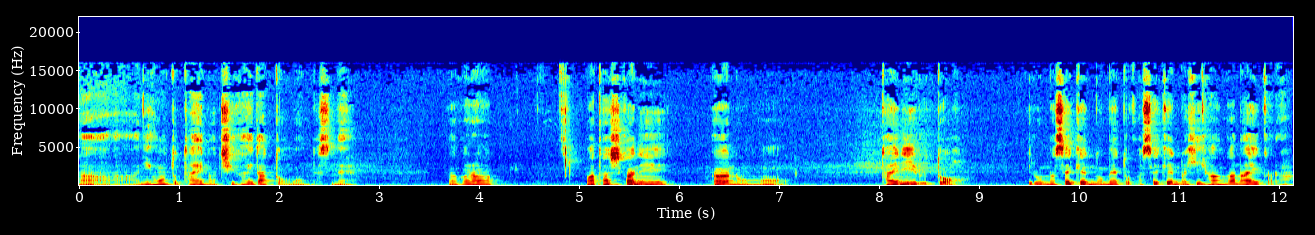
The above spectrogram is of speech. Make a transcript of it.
あ日本とタイの違いだと思うんですね。だからまあ確かにあのタイにいるといろんな世間の目とか世間の批判がないから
